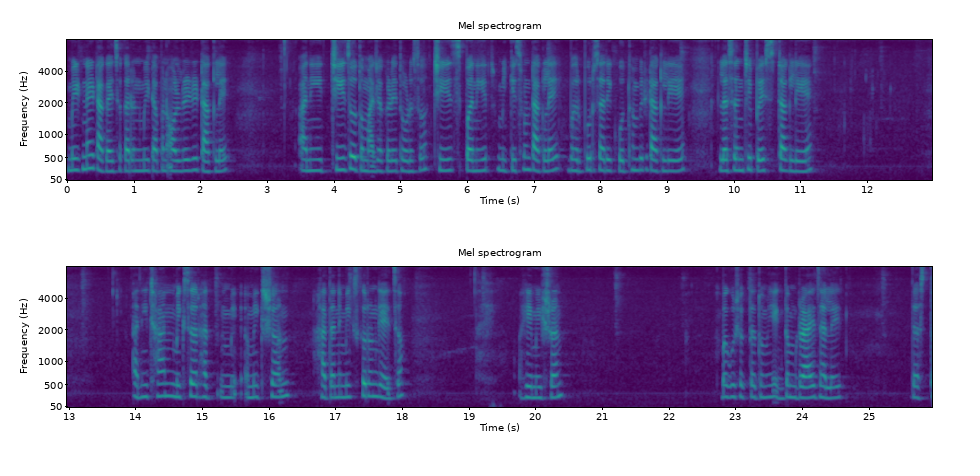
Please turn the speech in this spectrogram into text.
मीठ नाही टाकायचं कारण मीठ आपण ऑलरेडी टाकलं आहे आणि चीज होतं माझ्याकडे थोडंसं. चीज पनीर मी किसून टाकलं आहे भरपूर सारी कोथिंबीर टाकली आहे. लसणची पेस्ट टाकली आहे. आणि छान मिक्सर हात मि मिक्सर हाताने मिक्स करून घ्यायचं. हे मिश्रण. बघू शकता तुम्ही एकदम ड्राय झालं आहे जास्त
